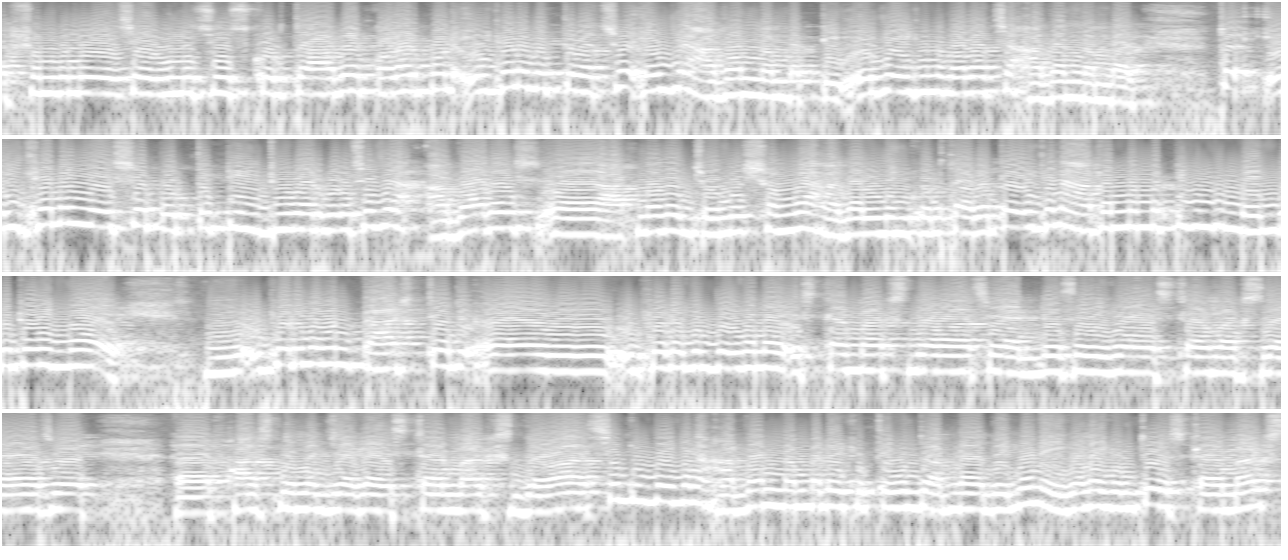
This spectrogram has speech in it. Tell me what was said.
অপশনগুলি রয়েছে এগুলি চুজ করতে হবে, করার পর এইখানে দেখতে পাচ্ছ এই যে আধার নাম্বারটি এই যে এখানে বলা হচ্ছে আধার নাম্বার তো এইখানেই এসে প্রত্যেকটি ইউটিউবার বলছে যে আধারের আপনাদের জমির সঙ্গে আধার লিঙ্ক করতে হবে। তো এখানে আধার নাম্বারটি কিন্তু ম্যান্ডেটরি নয়। উপরে যেমন কাস্টের উপরে কিন্তু এখানে স্টার মার্কস দেওয়া আছে অ্যাড্রেসে এখানে স্টার মার্কস দেওয়া আছে ফার্স্ট নেমের জায়গায় স্টার মার্কস দেওয়া আছে। কিন্তু এখানে আধার নাম্বারের ক্ষেত্রে কিন্তু আপনারা দেখবেন এখানে কিন্তু স্টার মার্কস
